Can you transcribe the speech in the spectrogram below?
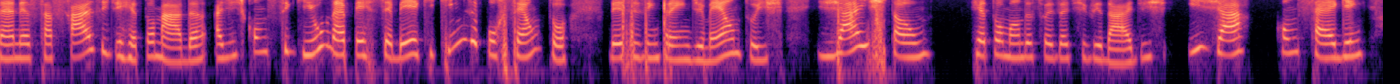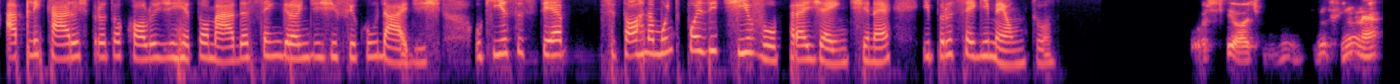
né, nessa fase de retomada, a gente conseguiu né, perceber que 15% desses empreendimentos já estão retomando as suas atividades e já conseguem aplicar os protocolos de retomada sem grandes dificuldades. O que isso se, se torna muito positivo para a gente, né? E para o segmento. Poxa, que ótimo. Enfim, né?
